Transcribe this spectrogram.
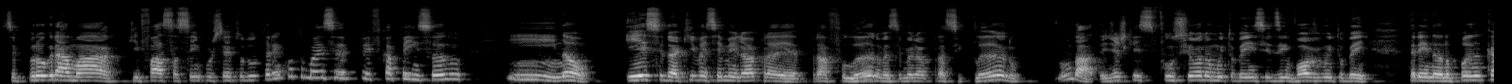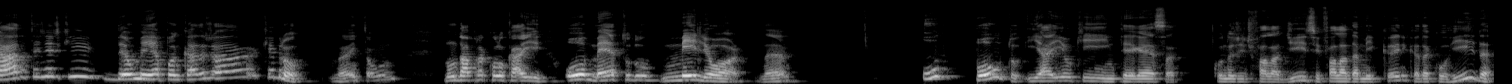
você programar que faça 100% do treino, quanto mais você ficar pensando em, não, esse daqui vai ser melhor para fulano, vai ser melhor para ciclano, não dá. Tem gente que funciona muito bem, se desenvolve muito bem treinando pancada, tem gente que deu meia pancada já quebrou, né? Então não dá para colocar aí o método melhor, né? O ponto, e aí o que interessa quando a gente fala disso e fala da mecânica da corrida,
